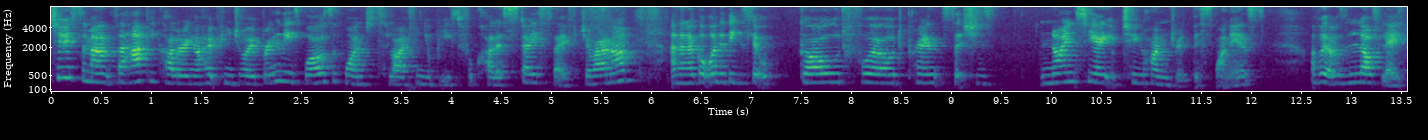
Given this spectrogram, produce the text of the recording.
to Samantha, happy colouring. I hope you enjoy bringing these worlds of wonder to life in your beautiful colours. Stay safe, Johanna. And then I got one of these little gold foiled prints that she's 98 of 200, this one is. I thought that was lovely.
